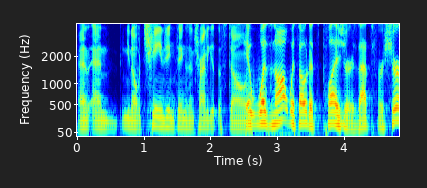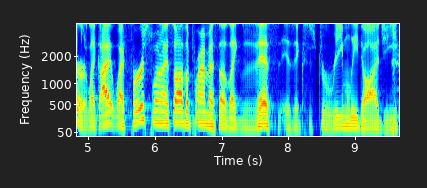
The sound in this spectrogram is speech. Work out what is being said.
and and you know changing things and trying to get the stone. It was not without its pleasures, that's for sure. Like I at first when I saw the premise, I was like, this is extremely dodgy.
